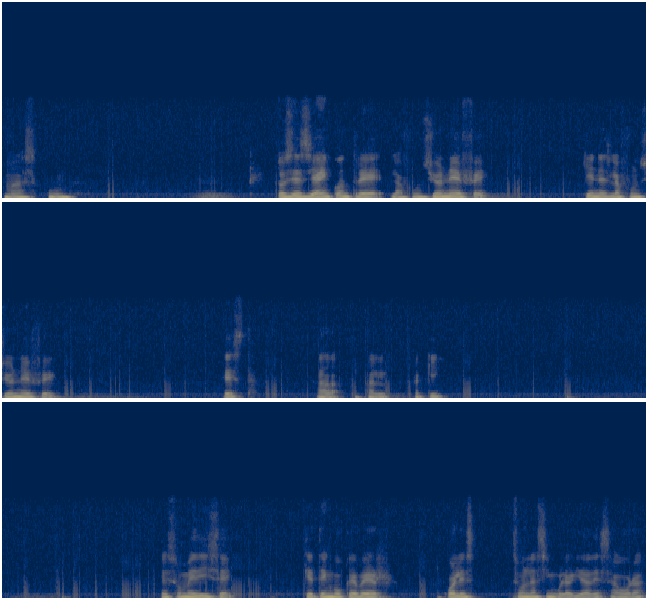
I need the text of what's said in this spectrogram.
más 1. Entonces ya encontré la función f. ¿Quién es la función f? Esta, aquí. Eso me dice que tengo que ver cuáles son las singularidades ahora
